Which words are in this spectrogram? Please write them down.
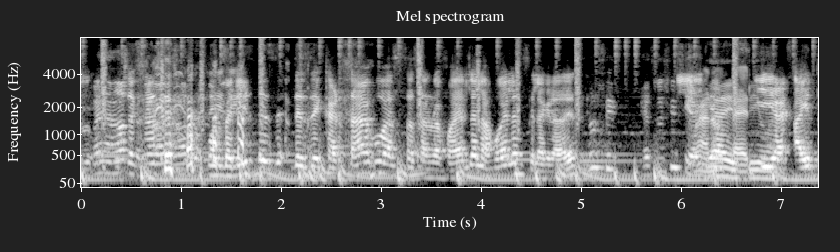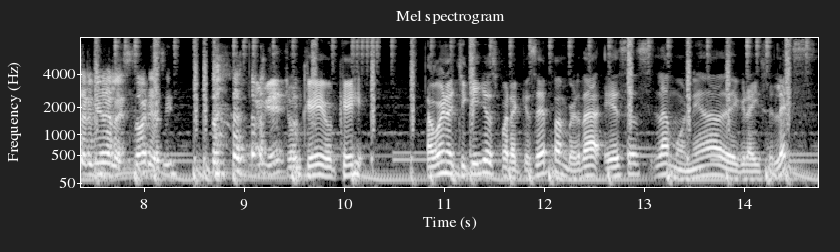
Muchas nota, gracias buena nota. por venir desde, desde Cartago hasta San Rafael de la Juela, se le agradece. eso sí, eso sí, cierto. Bueno, sí, Y ahí, ahí termina la historia, sí. Muy bien. Ok, ok. Ah, bueno, chiquillos, para que sepan, ¿verdad? Esa es la moneda de Grayselex,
